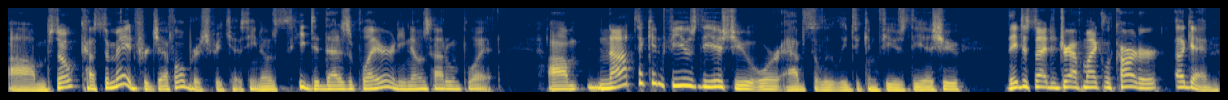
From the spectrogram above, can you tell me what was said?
Um, so custom made for Jeff Ulbrich because he knows he did that as a player and he knows how to employ it. Um, not to confuse the issue, or absolutely to confuse the issue, they decided to draft Michael Carter again.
